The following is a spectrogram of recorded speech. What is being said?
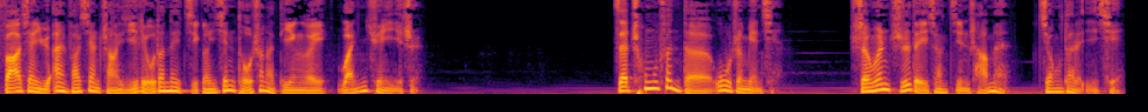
发现与案发现场遗留的那几根烟头上的 DNA 完全一致。在充分的物证面前，沈文只得向警察们交代了一切。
